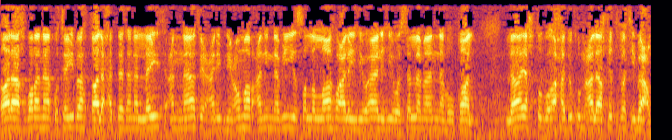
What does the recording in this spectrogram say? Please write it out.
قال أخبرنا قتيبة قال حدثنا الليث عن نافع عن ابن عمر عن النبي صلى الله عليه وآله وسلم أنه قال لا يخطب أحدكم على خطبة بعض.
